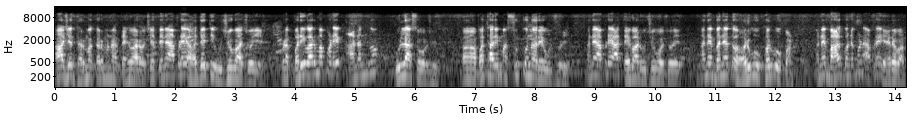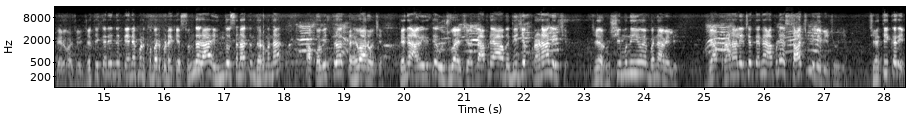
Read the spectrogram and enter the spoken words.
આ જે ધર્મ કર્મના તહેવારો છે, તેને આપણે હૃદયથી ઉજવવા જોઈએ. આપણા પરિવારમાં પણ એક આનંદનો ઉલ્લાસ હોવો જોઈએ. પથારીમાં સૂતું ન રહેવું જોઈએ. અને આપણે આ તહેવાર ઉજવવો જોઈએ. અને બને તો હરવું ફરવું પણ. અને બાળકોને પણ આપણે હેરવા ફેરવા જોઈએ. જેથી કરીને તેને પણ ખબર પડે કે સુંદર આ હિન્દુ સનાતન ધર્મના આ પવિત્ર તહેવારો છે. તેને આવી રીતે ઉજવાય છે. એટલે આપણે આ બધી જે પ્રણાલી છે, જે ઋષિમુનિઓએ બનાવેલી, જે આ પ્રણાલી છે તેને આપણે સાચવી લેવી જોઈએ. જેથી કરી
